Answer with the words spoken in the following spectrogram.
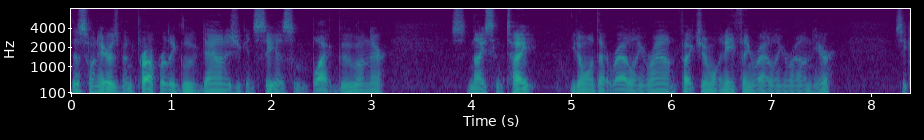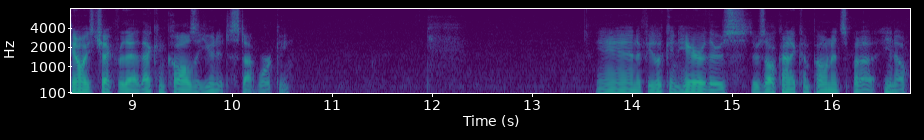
This one here has been properly glued down, as you can see, has some black goo on there. It's nice and tight. You don't want that rattling around. In fact, you don't want anything rattling around here. So you can always check for that. That can cause a unit to stop working. And if you look in here, there's there's all kind of components, but uh, you know,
